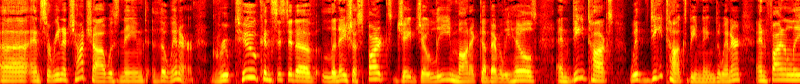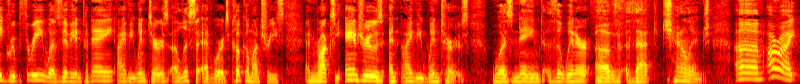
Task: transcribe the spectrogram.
Uh, and Serena ChaCha was named the winner. Group two consisted of Lineysha Sparx, Jade Jolie, Monica Beverly Hillz, and Detox, with Detox being named the winner. And finally, group three was Vivienne Pinay, Ivy Winters, Alyssa Edwards, Coco Montrese, and Roxxxy Andrews, and Ivy Winters was named the winner of that challenge. Um, all right.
